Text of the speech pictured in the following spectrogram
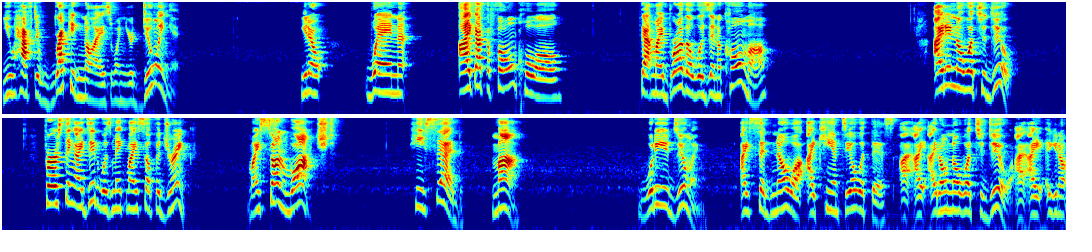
You have to recognize when you're doing it. You know, when I got the phone call that my brother was in a coma, I didn't know what to do. First thing I did was make myself a drink. My son watched. He said, Ma, what are you doing? I said, Noah, I can't deal with this. I, I, I don't know what to do. I, I, you know,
